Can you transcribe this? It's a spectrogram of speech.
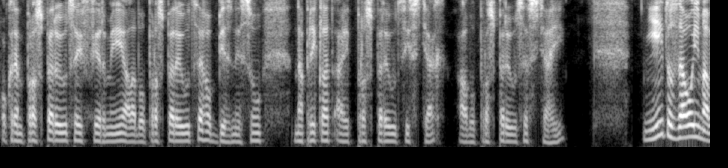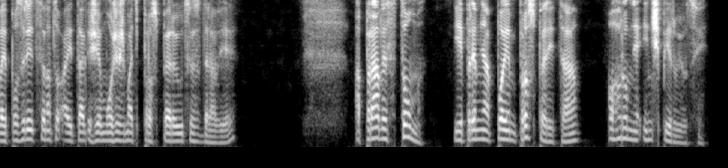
okrem prosperujúcej firmy alebo prosperujúceho biznisu napríklad aj prosperujúci vzťah alebo prosperujúce vzťahy. Nie je to zaujímavé pozrieť sa na to aj tak, že môžeš mať prosperujúce zdravie? A práve v tom je pre mňa pojem prosperita ohromne inšpirujúci.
